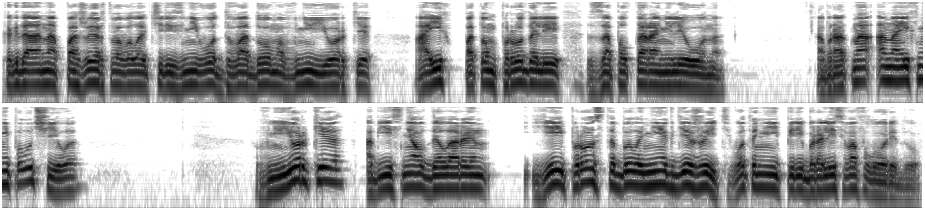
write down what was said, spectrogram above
когда она пожертвовала через него два дома в Нью-Йорке, а их потом продали за полтора миллиона. Обратно она их не получила. В Нью-Йорке, объяснял Деларен, ей просто было негде жить, вот они и перебрались во Флориду.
